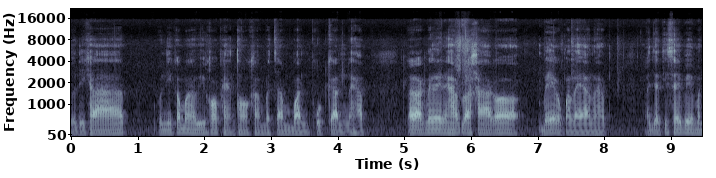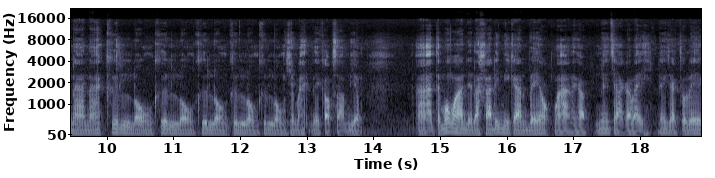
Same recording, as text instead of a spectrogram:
สวัสดีครับ วันนี้ก็มาวิเคราะห์แผนทองคำประจำวันพุธกันนะครับ หลักๆเลยนะครับ ราคาก็เบรกออกมาแล้วนะครับ หลังจากที่ไซเวมานานนะ ขึ้นลงขึ้นลงขึ้นลงขึ้นลงขึ้นลงใช่ไหมในกรอบสามเหลี่ยมอ่าแต่เมื่อวานเนี่ยราคาได้มีการเบรกออกมานะครับ เนื่องจากอะไร เนื่องจากตัวเลข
